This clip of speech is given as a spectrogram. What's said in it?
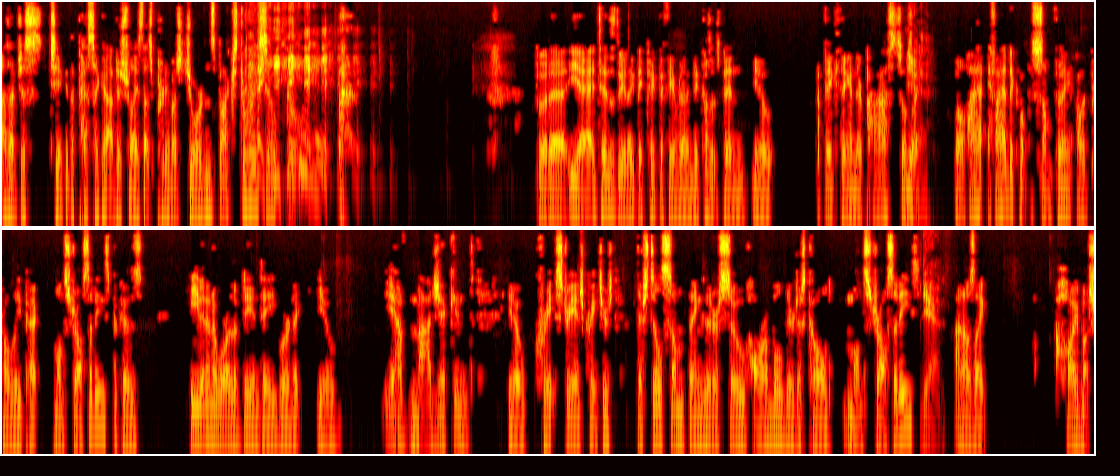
as I've just taken the piss like that, I've just realised that's pretty much Jordan's backstory. So, but uh, yeah, it tends to be like they pick the favorite enemy because it's been you know a big thing in their past. So I was Yeah. like, well, if I, if I had to come up with something, I would probably pick monstrosities because even in a world of D and D where like you know you have magic and you know create strange creatures, there's still some things that are so horrible they're just called monstrosities. yeah And I was like, how much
